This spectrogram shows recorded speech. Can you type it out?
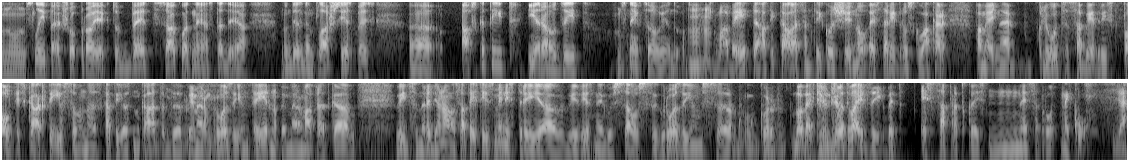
un, un slīpē šo projektu, bet sākotnējā stadijā nu, diezgan plašas iespējas uh, apskatīt, ieraudzīt, un sniegt savu viedokli. Mm -hmm, labi, tā tik tālu esam tikuši. Nu, es arī drusku vakar pamēģināju kļūt sabiedriski, politiski aktīvs un uh, skatījos, nu, kāda, piemēram, grozījumi te ir. Nu, piemēram, atradu, ka vidas un reģionālās attīstības ministrija ir iesniegusi savus grozījumus, uh, kur noteikti ir ļoti vajadzīgi, bet es sapratu, ka es nesaprotu neko. Ja?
